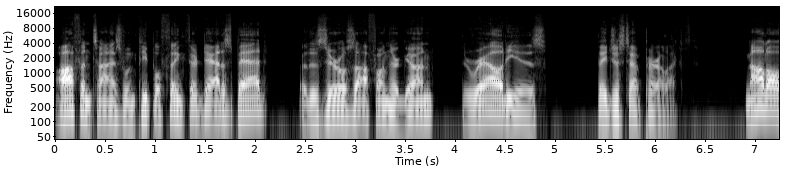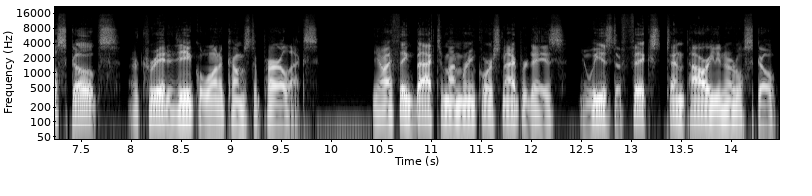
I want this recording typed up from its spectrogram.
Oftentimes, when people think their data's bad or the zero's off on their gun, the reality is they just have parallax. Not all scopes are created equal when it comes to parallax. You know, I think back to my Marine Corps sniper days, and we used a fixed 10 power Unertl scope.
